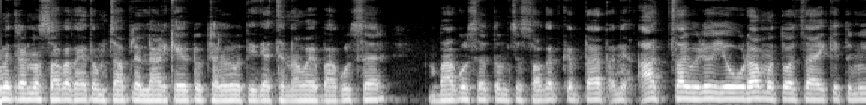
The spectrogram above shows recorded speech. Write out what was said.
मित्रांनो स्वागत आहे तुमचं आपल्या लाडक्या यूट्यूब चॅनलवरती ज्याचं नाव आहे बागुल सर. बागुल सर तुमचं स्वागत करतात आणि आजचा व्हिडिओ एवढा महत्त्वाचा आहे की तुम्ही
